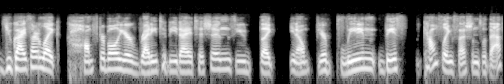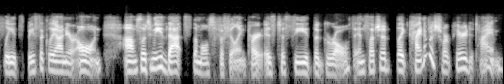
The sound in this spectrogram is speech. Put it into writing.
You guys are like comfortable, you're ready to be dietitians. You like, you know, you're leading these counseling sessions with athletes basically on your own. Um, so to me, that's the most fulfilling part is to see the growth in such a like kind of a short period of time.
